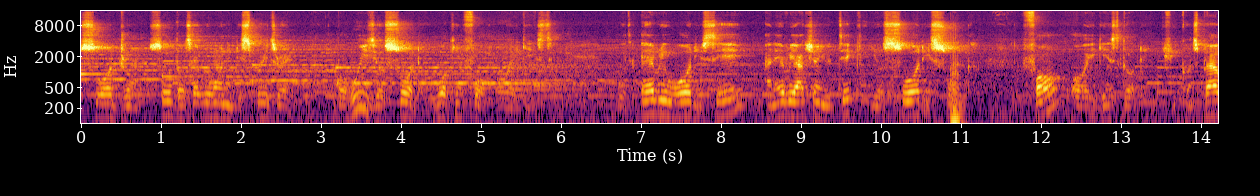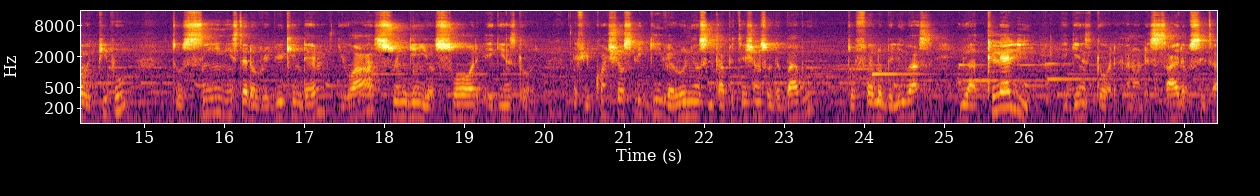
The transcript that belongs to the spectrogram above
sword drawn, so does everyone in the spirit realm. But who is your sword working for or against? With every word you say and every action you take, your sword is swung for or against God. If you conspire with people to sin instead of rebuking them, you are swinging your sword against God. If you consciously give erroneous interpretations of the Bible to fellow believers, you are clearly against God and on the side of Satan.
